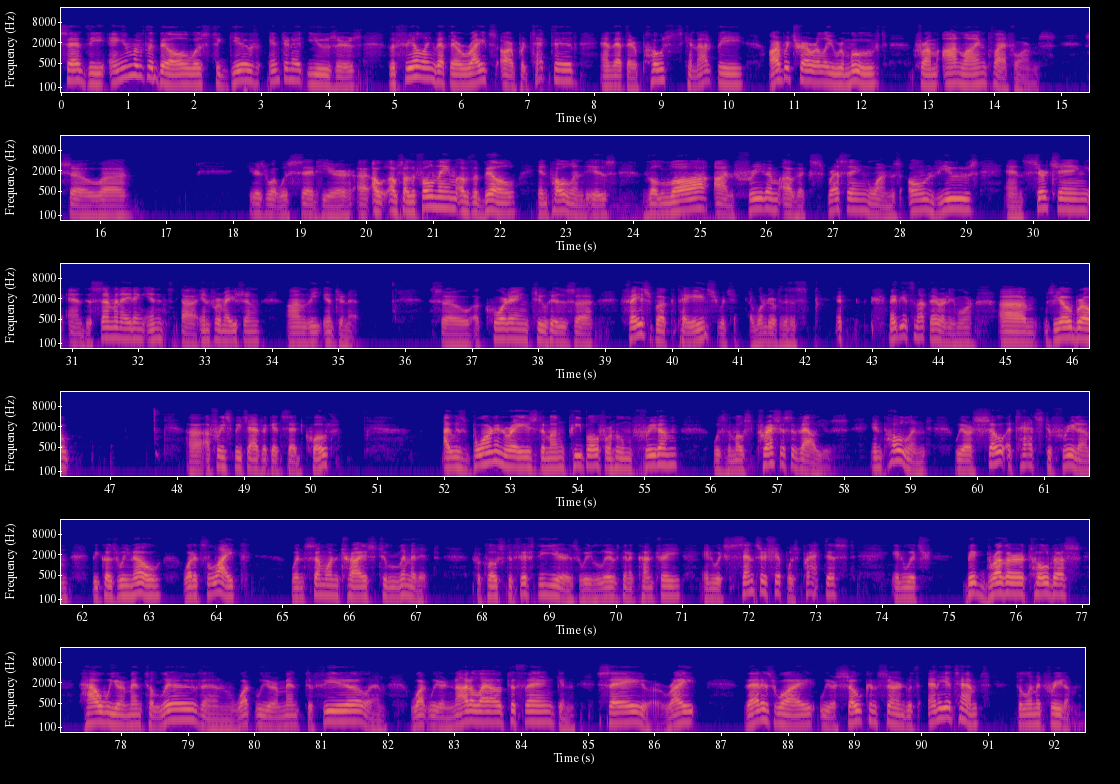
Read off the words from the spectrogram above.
said the aim of the bill was to give internet users the feeling that their rights are protected and that their posts cannot be arbitrarily removed from online platforms. So uh, here's what was said here. Uh, oh, oh, so the full name of the bill in Poland is the Law on Freedom of Expressing One's Own Views and Searching and Disseminating in, uh, Information on the Internet. So, according to his uh, Facebook page, which I wonder if this is maybe it's not there anymore. Um, Ziobro, uh, a free speech advocate, said, quote, I was born and raised among people for whom freedom was the most precious of values. In Poland, we are so attached to freedom because we know what it's like when someone tries to limit it. For close to 50 years, we lived in a country in which censorship was practiced, in which Big Brother told us how we are meant to live and what we are meant to feel and what we are not allowed to think and say or write. That is why we are so concerned with any attempt to limit freedom.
